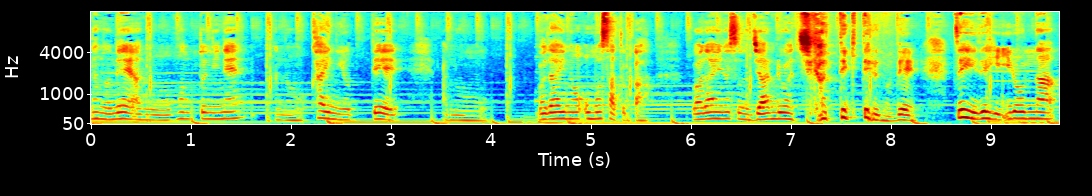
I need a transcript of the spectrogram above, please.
なのであの本当にねあの回によってあの話題の重さとか話題のそのジャンルは違ってきてるのでぜひぜひいろんな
